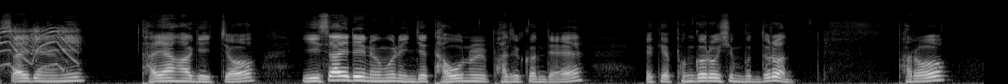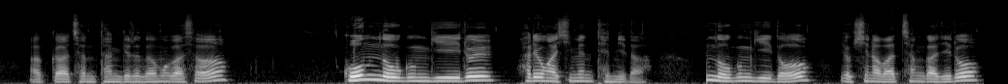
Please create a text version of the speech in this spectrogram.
사이렌 음이 다양하게 있죠. 이 사이렌 음을 이제 다운을 받을 건데 이렇게 번거로우신 분들은 바로 아까 전 단계로 넘어가서 곰 녹음기를 활용하시면 됩니다. 곰 녹음기도 역시나 마찬가지로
